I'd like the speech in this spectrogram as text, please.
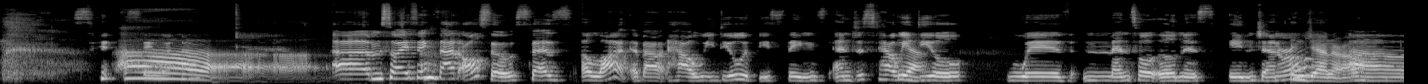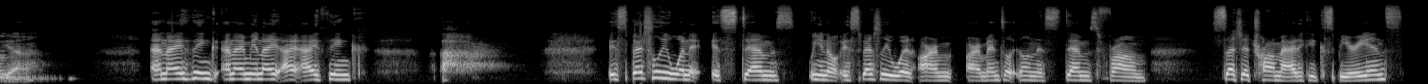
Say what now? Ah, Um, so I think that also says a lot about how we deal with these things and just how we Yeah. deal with mental illness in general. in general. Um, yeah. And I think, and I mean, I, I, I think, especially when it, stems, you know, especially when our, our mental illness stems from such a traumatic experience,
